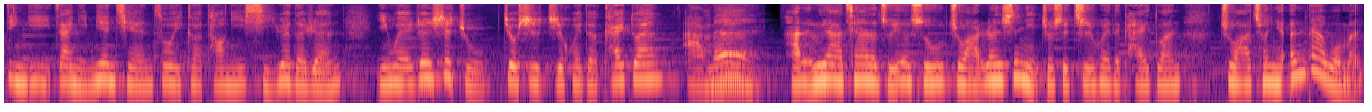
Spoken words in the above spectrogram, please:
定义在你面前做一个讨你喜悦的人，因为认识主就是智慧的开端。阿门。哈利路亚，亲爱的主耶稣，主啊，认识你就是智慧的开端。主啊，求你恩待我们，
